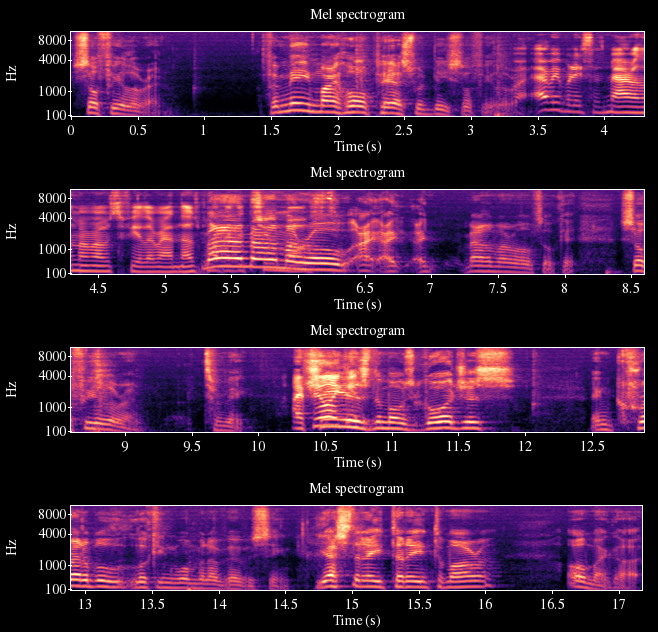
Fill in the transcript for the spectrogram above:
Sophia Loren. For me, my whole past would be Sophia Loren. Everybody says Marilyn Monroe's feel around those. probably Marilyn, the Marilyn most. Monroe. I, I, I, Marilyn Monroe's okay. Sophia Loren, to me. I feel she like is the most gorgeous, incredible looking woman I've ever seen. Yesterday, today, and tomorrow. Oh my God.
